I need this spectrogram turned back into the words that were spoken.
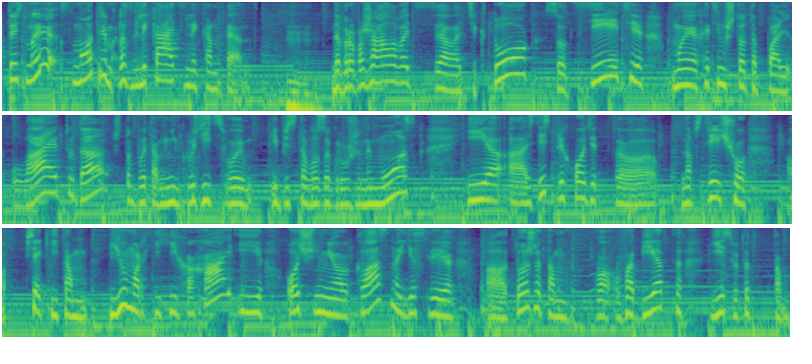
то есть мы смотрим развлекательный контент. Добро пожаловать ТикТок, соцсети. Мы хотим что-то по лайту, да, чтобы там не грузить свой и без того загруженный мозг. И а, здесь приходит а, навстречу всякий там юмор, хихи-ха-ха, и очень классно, если а, тоже там в, в обед есть вот этот там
